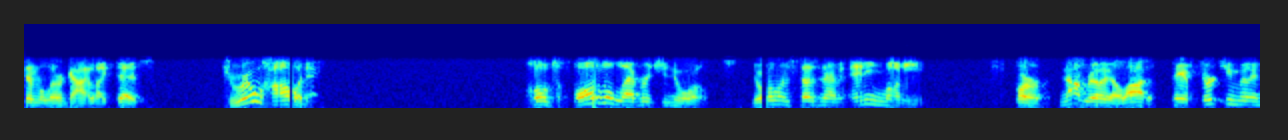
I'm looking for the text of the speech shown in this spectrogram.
similar guy like this. Jrue Holiday holds all the leverage in New Orleans. New Orleans doesn't have any money, or not really a lot. Of, they have $13 million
